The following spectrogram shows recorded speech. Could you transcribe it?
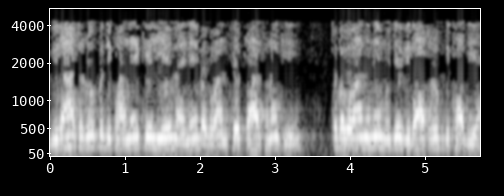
विराट रूप दिखाने के लिए मैंने भगवान से प्रार्थना की तो भगवान ने मुझे विराट रूप दिखा दिया।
